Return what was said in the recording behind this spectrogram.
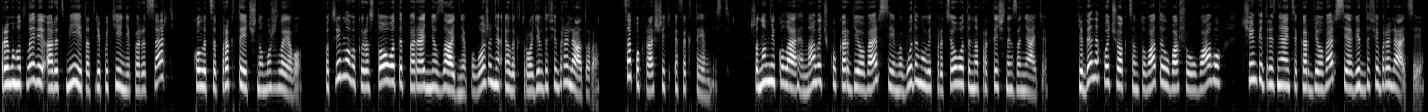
При моготливій аритмії та тріпотінні передсердь, коли це практично можливо, потрібно використовувати передньо-заднє положення електродів дефібрилятора. Це покращить ефективність. Шановні колеги, навичку кардіоверсії ми будемо відпрацьовувати на практичних заняттях. Єдине хочу акцентувати у вашу увагу, чим відрізняється кардіоверсія від дефібриляції.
